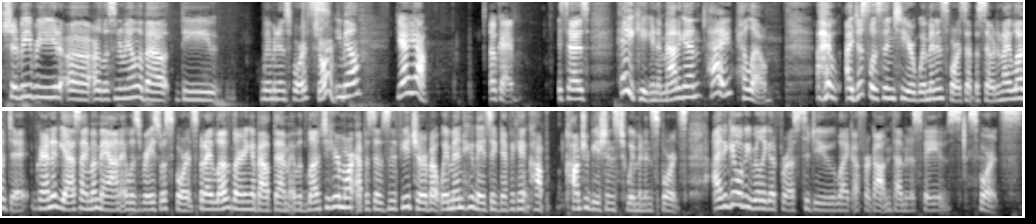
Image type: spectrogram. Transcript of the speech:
Should we read uh, our listener mail about the women in sports Sure. email? Yeah, yeah. Okay. It says, Hey, Keegan and Madigan. Hey. Hello. I, I just listened to your Women in Sports episode and I loved it. Granted, yes, I'm a man. I was raised with sports, but I loved learning about them. I would love to hear more episodes in the future about women who made significant comp- contributions to women in sports. I think it would be really good for us to do like a Forgotten Feminist Faves sports.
